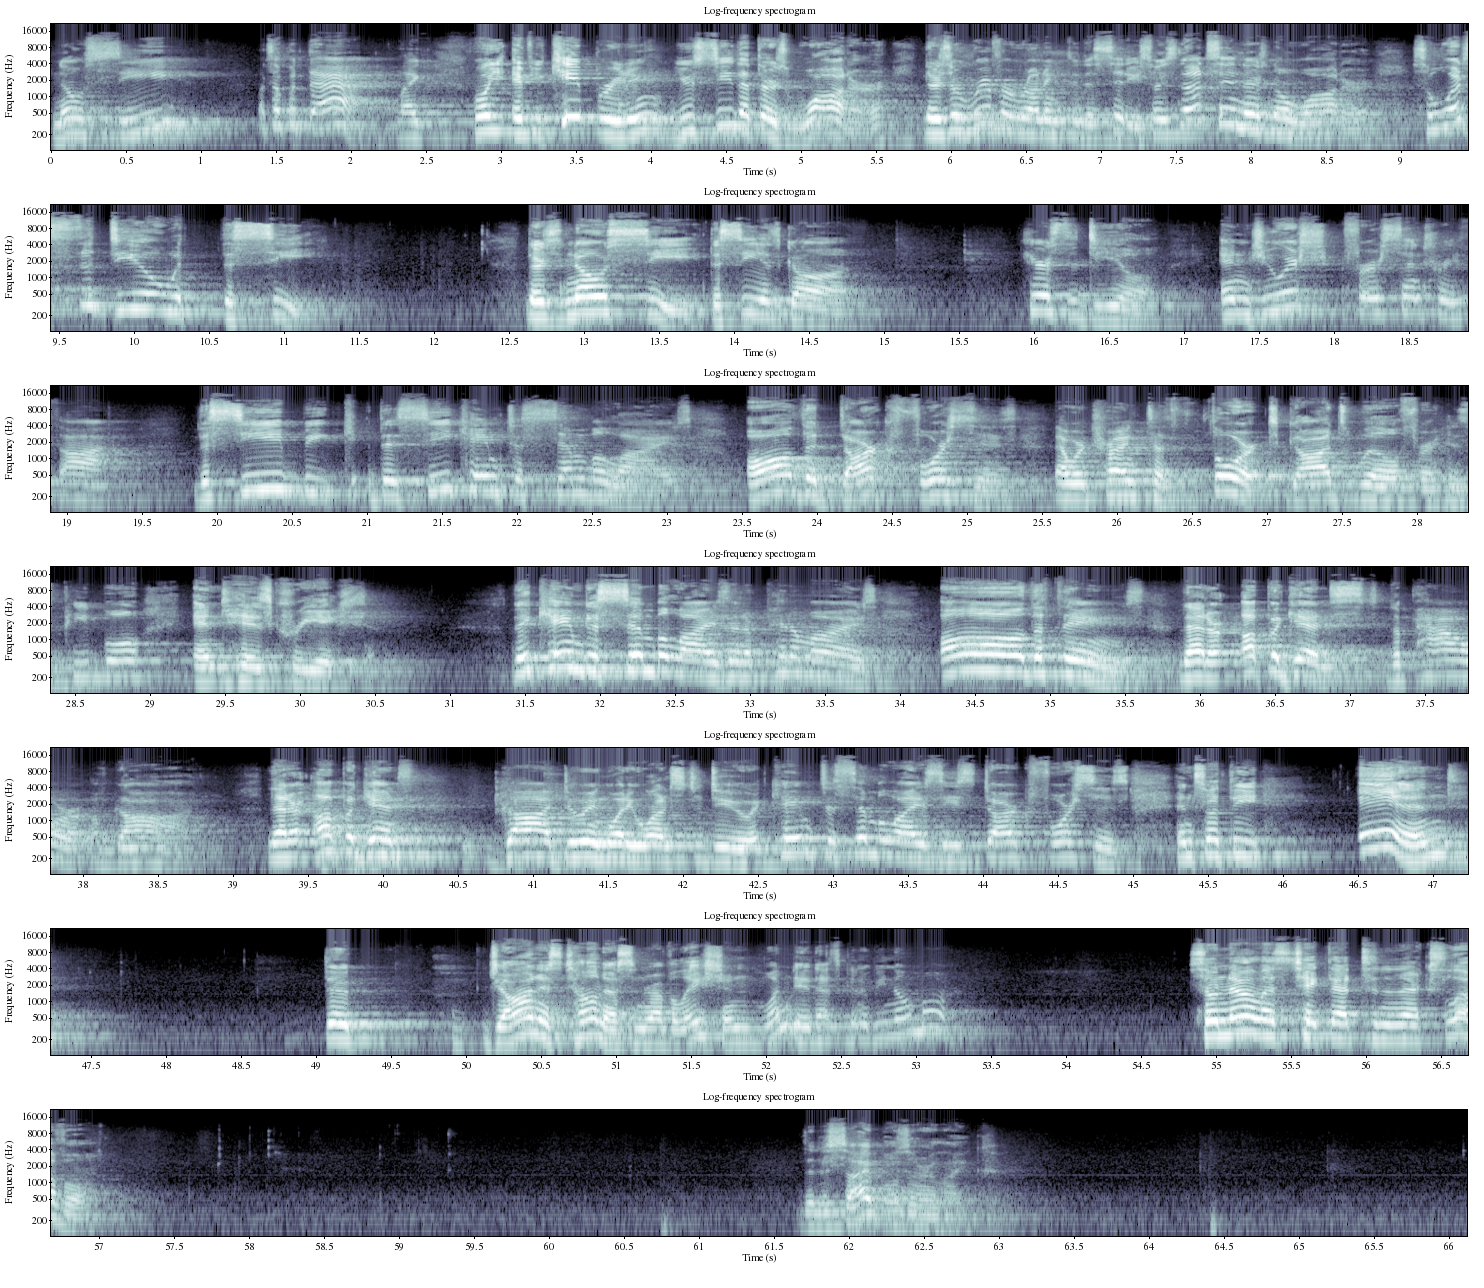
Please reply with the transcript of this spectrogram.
No sea? What's up with that? Like, well, if you keep reading, you see that there's water. There's a river running through the city. So he's not saying there's no water. So what's the deal with the sea? There's no sea. The sea is gone. Here's the deal in Jewish first century thought, the sea, be, the sea came to symbolize all the dark forces that were trying to thwart God's will for his people and his creation. They came to symbolize and epitomize all the things that are up against the power of God, that are up against God doing what he wants to do. It came to symbolize these dark forces. And so at the and the John is telling us in Revelation, one day that's going to be no more. So now let's take that to the next level. The disciples are like,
